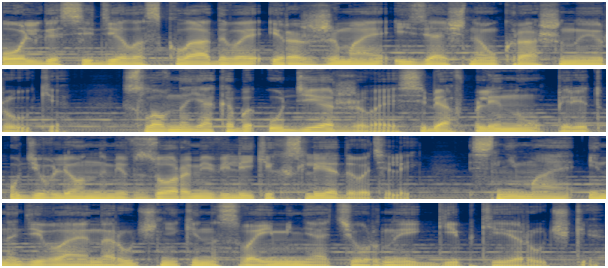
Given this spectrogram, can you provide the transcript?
Ольга сидела, складывая и разжимая изящно украшенные руки, словно якобы удерживая себя в плену перед удивленными взорами великих следователей – снимая и надевая наручники на свои миниатюрные гибкие ручки.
